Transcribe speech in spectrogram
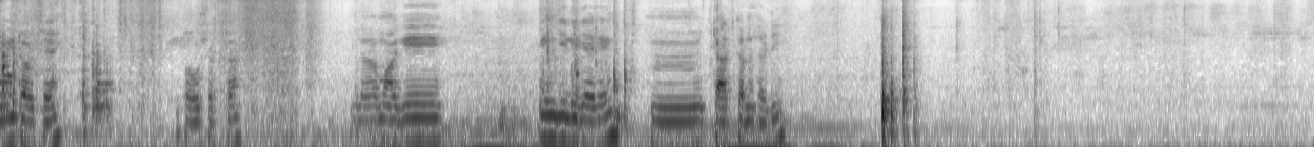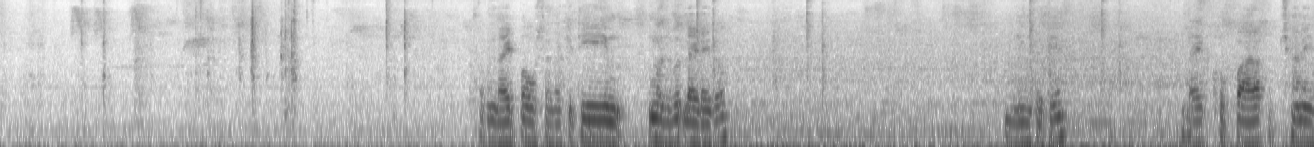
ती ही। टॉर्च आहे पाहू शकता। तिला मागे पिन दिलेली आहे चार्ज आपण लाईट पाहू शकता, किती मज़बूत लाईट आहे तो। होते लाईट खूप पारा, खूप छान आहे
